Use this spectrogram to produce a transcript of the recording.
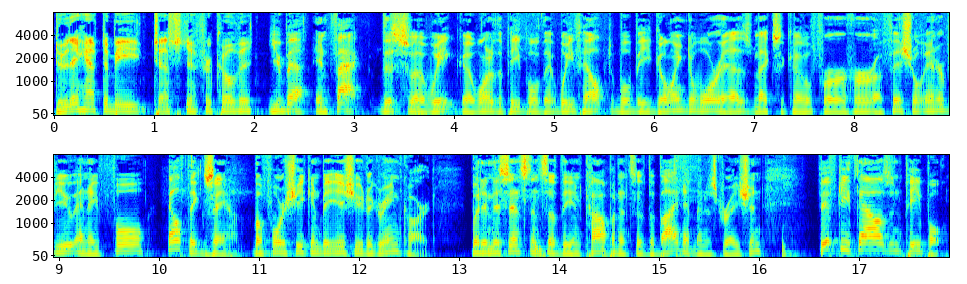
Do they have to be tested for COVID? You bet. In fact, this uh, week, uh, one of the people that we've helped will be going to Juarez, Mexico, for her official interview and a full health exam before she can be issued a green card. But in this instance of the incompetence of the Biden administration, 50,000 people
